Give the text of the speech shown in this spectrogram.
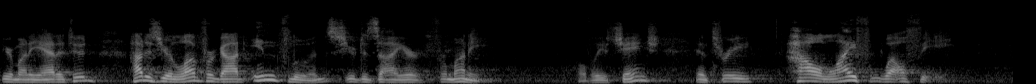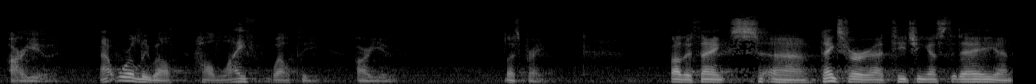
your money attitude? How does your love for God influence your desire for money? Hopefully, it's changed. And three, how life wealthy are you? Not worldly wealth, how life wealthy are you? Let's pray. Father, thanks. Uh, thanks for uh, teaching us today and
